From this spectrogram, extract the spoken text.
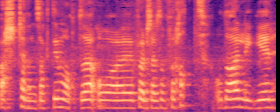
verst tenåringsaktig måte og føle seg liksom forhatt. Og da ligger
